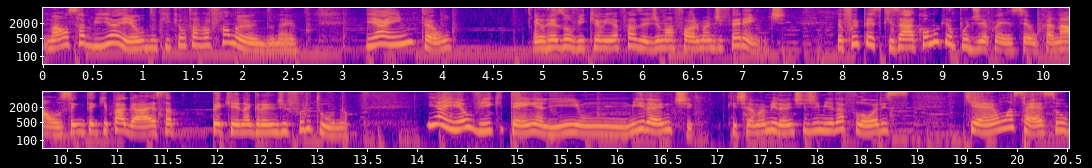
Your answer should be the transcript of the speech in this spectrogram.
Mal sabia eu do que, que eu tava falando, né? E aí então eu resolvi que eu ia fazer de uma forma diferente. Eu fui pesquisar como que eu podia conhecer o canal sem ter que pagar essa pequena grande fortuna. E aí eu vi que tem ali um mirante, que chama Mirante de Miraflores, que é um acesso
